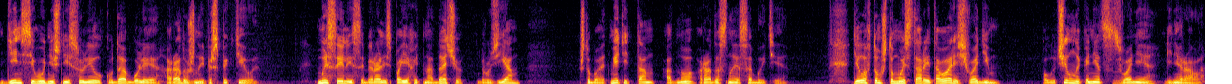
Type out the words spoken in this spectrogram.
День сегодняшний сулил куда более радужные перспективы. Мы с Элей собирались поехать на дачу к друзьям, чтобы отметить там одно радостное событие – Дело в том, что мой старый товарищ Вадим получил, наконец, звание генерала.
